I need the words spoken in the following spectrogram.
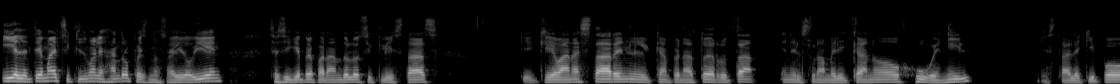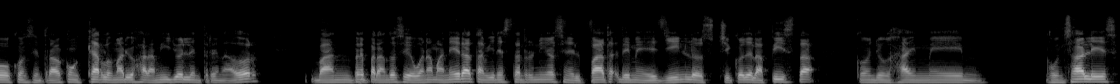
Y el tema del ciclismo, Alejandro, pues nos ha ido bien, se sigue preparando los ciclistas eh, que van a estar en el campeonato de ruta en el suramericano juvenil. Está el equipo concentrado con Carlos Mario Jaramillo, el entrenador. Van preparándose de buena manera. También están reunidos en el PAD de Medellín los chicos de la pista con John Jaime González,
